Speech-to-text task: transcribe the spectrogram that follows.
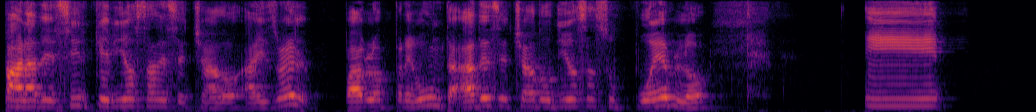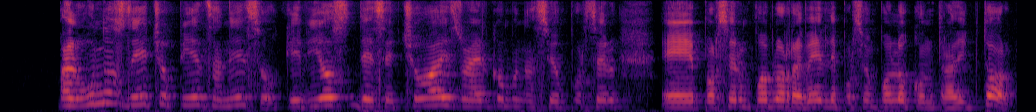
para decir que Dios ha desechado a Israel. Pablo pregunta, ¿ha desechado Dios a su pueblo? Y algunos de hecho piensan eso, que Dios desechó a Israel como nación por ser, eh, por ser un pueblo rebelde, por ser un pueblo contradictor.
